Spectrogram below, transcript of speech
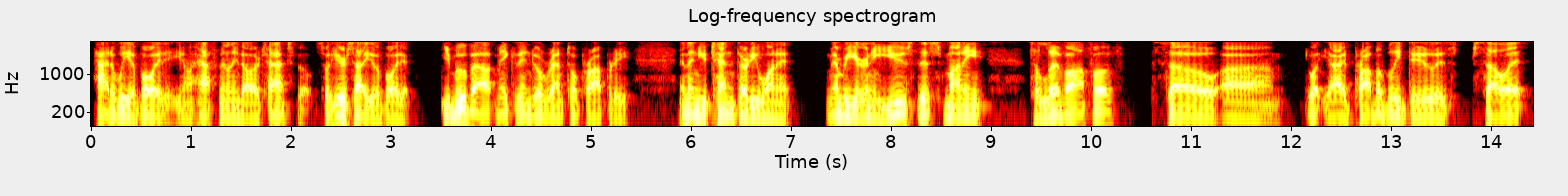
How do we avoid it? You know, half million dollar tax bill. So here's how you avoid it. You move out, make it into a rental property, and then you 1031 it. Remember, you're going to use this money to live off of. So, um, what I'd probably do is sell it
